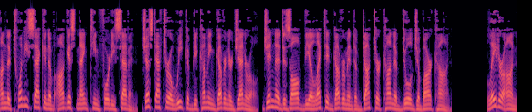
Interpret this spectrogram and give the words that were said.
On the 22nd of August 1947, just after a week of becoming Governor-General, Jinnah dissolved the elected government of Dr. Khan Abdul Jabbar Khan. Later on,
